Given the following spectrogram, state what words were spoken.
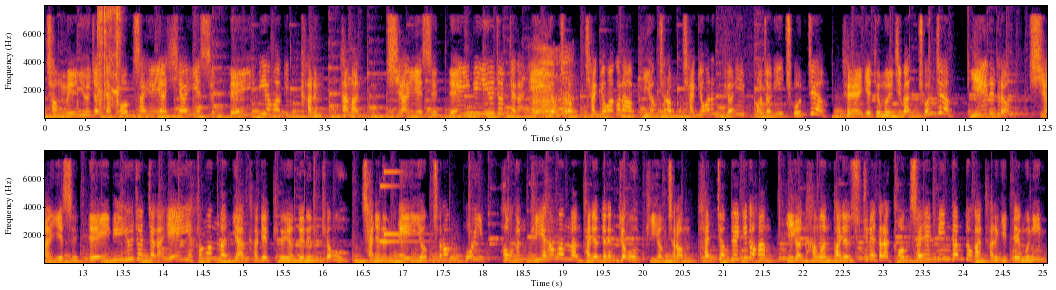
정밀 유전자 검사해야 CIS AB형 확인 가능. 다만 CIS AB 유전자가 A형처럼 작용하거나 B형처럼 작용하는 변이 버전이 존재함. 되게 드물지만 존재함. 예를 들어 CIS AB 유전자가 A 항원만 약하게 표현되는 경우 자녀는 A형처럼 보임 혹은 B 항원만 발현되는 경우 B형처럼 판정되기도 함. 이건 항원 발현 수준에 따라 검사의 민감도가 다르기 때문임.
